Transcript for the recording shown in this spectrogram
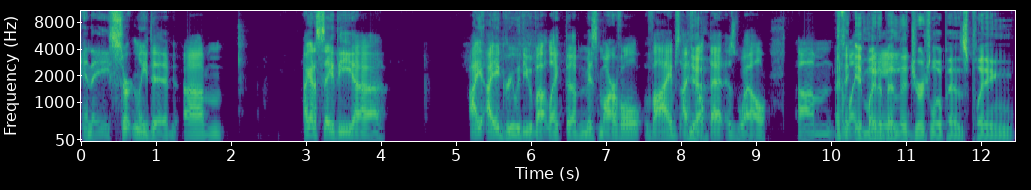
and they certainly did. Um, I gotta say the uh, I I agree with you about like the Ms. Marvel vibes. I Yeah. felt that as well. Um, I think like, it might have been the George Lopez playing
